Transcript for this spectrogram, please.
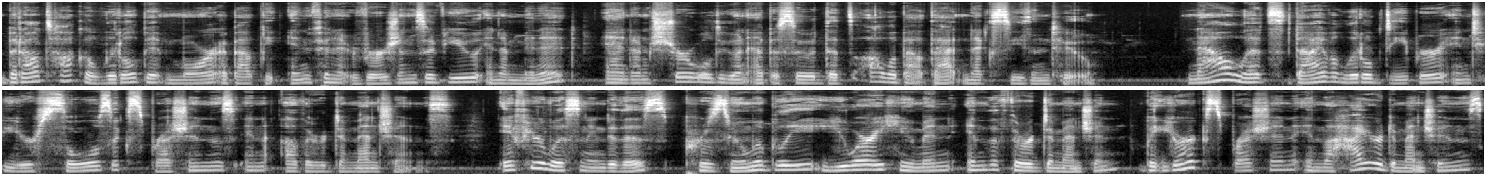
But I'll talk a little bit more about the infinite versions of you in a minute, and I'm sure we'll do an episode that's all about that next season too. Now let's dive a little deeper into your soul's expressions in other dimensions. If you're listening to this, presumably you are a human in the third dimension, but your expression in the higher dimensions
